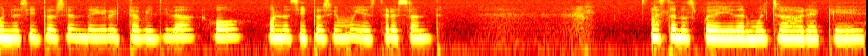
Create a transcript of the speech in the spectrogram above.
una situación de irritabilidad o una situación muy estresante. Esto nos puede ayudar mucho ahora que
